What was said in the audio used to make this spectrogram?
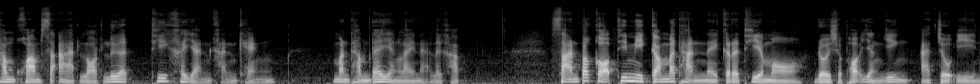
ทำความสะอาดหลอดเลือดที่ขยันขันแข็ง มันทำได้อย่างไรนะเลยครับ สารประกอบที่มีกรรมฐานในกระเทียมมอโดยเฉพาะอย่างยิ่งอะโจอีน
